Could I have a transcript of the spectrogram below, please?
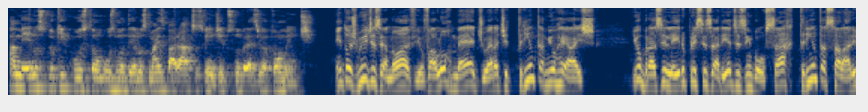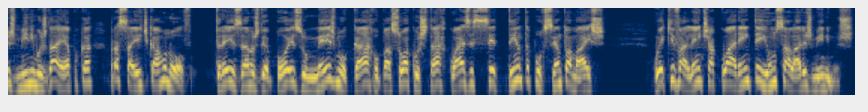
a menos do que custam os modelos mais baratos vendidos no Brasil atualmente. Em 2019, o valor médio era de 30 mil reais e o brasileiro precisaria desembolsar 30 salários mínimos da época para sair de carro novo. Três anos depois, o mesmo carro passou a custar quase 70% a mais o equivalente a 41 salários mínimos.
